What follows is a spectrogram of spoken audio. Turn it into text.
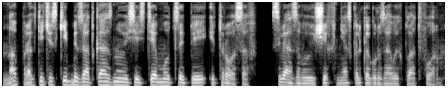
но практически безотказную систему цепей и тросов, связывающих несколько грузовых платформ.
